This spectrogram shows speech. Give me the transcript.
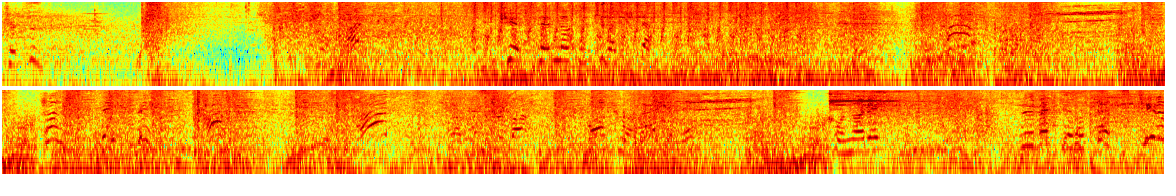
決。決戦の時が来た。このレッド全てを断ち切る。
